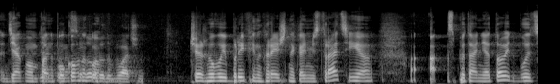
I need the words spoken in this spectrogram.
Дякуємо, пане Дякую, полковнику. добре, до побачення. Черговий брифінг речника адміністрації з питання АТО відбудеться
